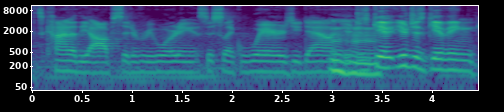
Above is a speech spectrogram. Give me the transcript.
it's kind of the opposite of rewarding. It's just like wears you down. You're just Mhm. give, you're just giving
